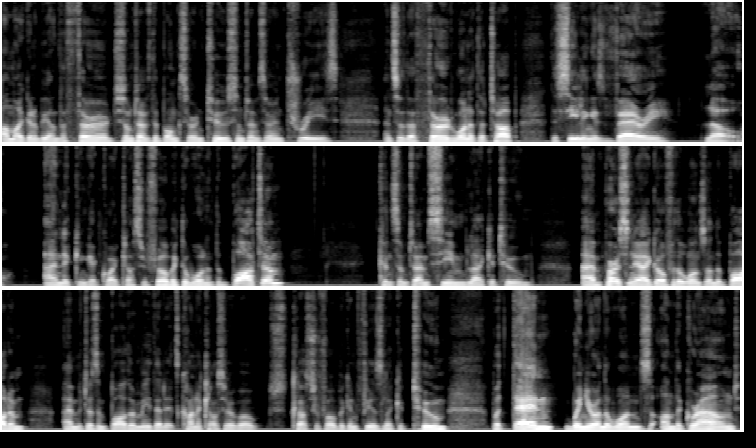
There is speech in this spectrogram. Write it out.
am I going to be on the third? Sometimes the bunks are in two, sometimes they're in threes, and so the third one at the top, the ceiling is very low, and it can get quite claustrophobic. The one at the bottom can sometimes seem like a tomb. Um, personally, I go for the ones on the bottom. Um, it doesn't bother me that it's kind of claustrophobic and feels like a tomb. But then, when you're on the ones on the ground,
